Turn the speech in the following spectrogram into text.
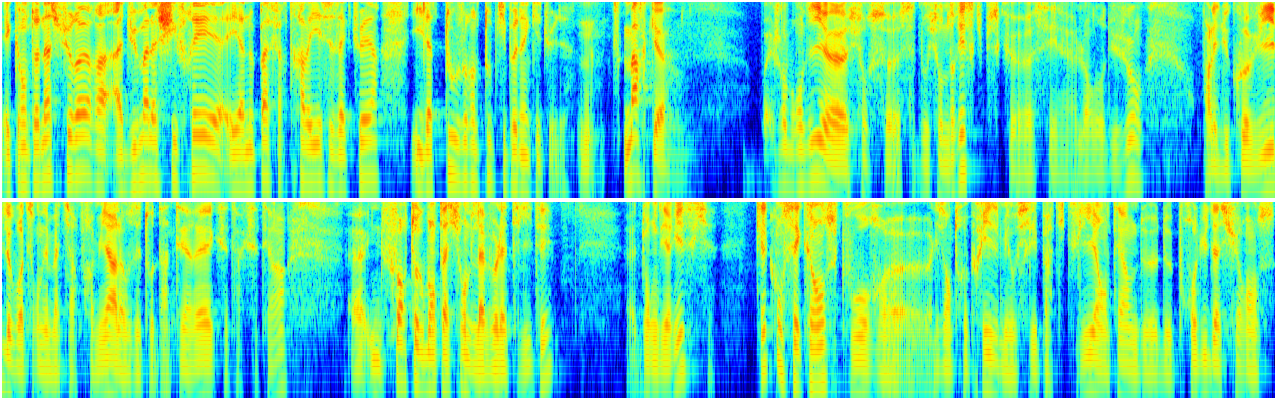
Et quand un assureur a, a du mal à chiffrer et à ne pas faire travailler ses actuaires, il a toujours un tout petit peu d'inquiétude. Marc, Ouais, je rebondis euh, sur ce- cette notion de risque, puisque c'est euh, l'ordre du jour. On parlait du Covid, l'augmentation des matières premières, la hausse des taux d'intérêt, etc. etc. Euh, une forte augmentation de la volatilité, euh, donc des risques. Quelles conséquences pour euh, les entreprises, mais aussi les particuliers, en termes de, de produits d'assurance?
